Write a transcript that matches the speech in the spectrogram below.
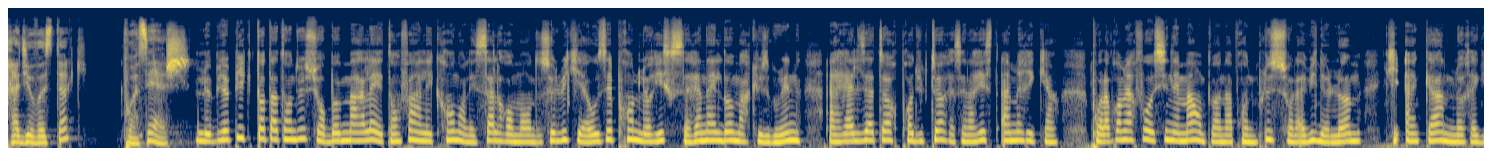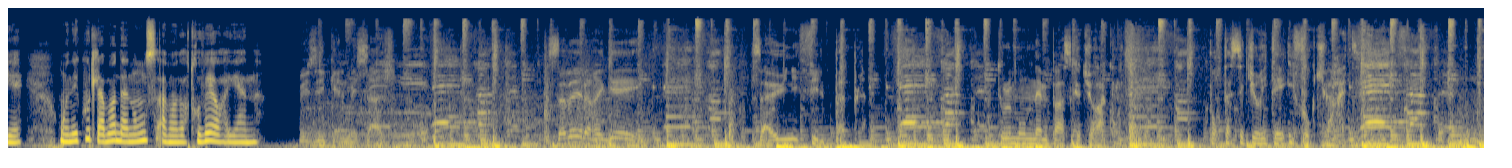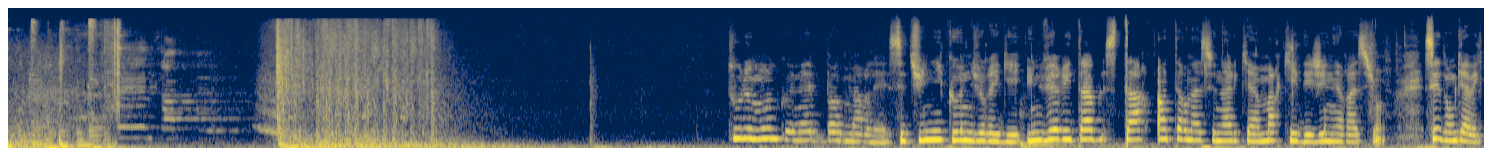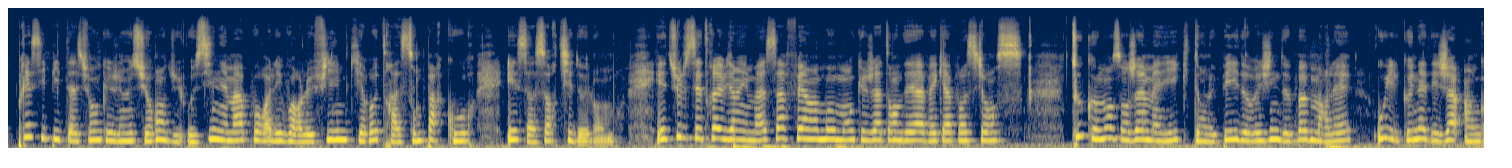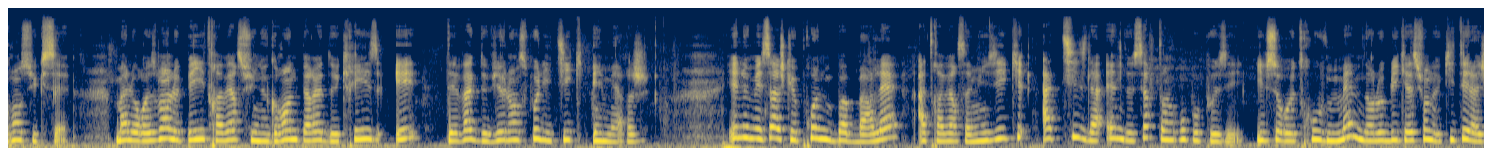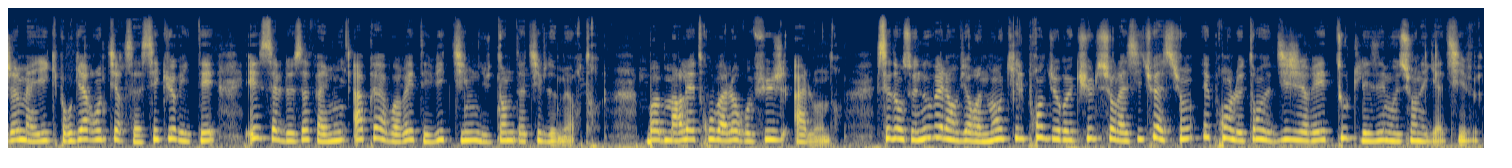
radiovostok.ch. Le biopic tant attendu sur Bob Marley est enfin à l'écran dans les salles romandes. Celui qui a osé prendre le risque, c'est Reynaldo Marcus Green, un réalisateur, producteur et scénariste américain. Pour la première fois au cinéma, on peut en apprendre plus sur la vie de l'homme qui incarne le reggae. On écoute la bande-annonce avant de retrouver Oriane. Musique et le message. Vous savez, le reggae, ça unifie le peuple. Tout le monde n'aime pas ce que tu racontes. Pour ta sécurité, il faut que tu arrêtes. Le monde connaît Bob Marley. C'est une icône du reggae, une véritable star internationale qui a marqué des générations. C'est donc avec précipitation que je me suis rendue au cinéma pour aller voir le film qui retrace son parcours et sa sortie de l'ombre. Et tu le sais très bien Emma, ça fait un moment que j'attendais avec impatience. Tout commence en Jamaïque, dans le pays d'origine de Bob Marley, où il connaît déjà un grand succès. Malheureusement, le pays traverse une grande période de crise et des vagues de violence politique émergent. Et le message que prône Bob Marley, à travers sa musique, attise la haine de certains groupes opposés. Il se retrouve même dans l'obligation de quitter la Jamaïque pour garantir sa sécurité et celle de sa famille après avoir été victime d'une tentative de meurtre. Bob Marley trouve alors refuge à Londres. C'est dans ce nouvel environnement qu'il prend du recul sur la situation et prend le temps de digérer toutes les émotions négatives.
